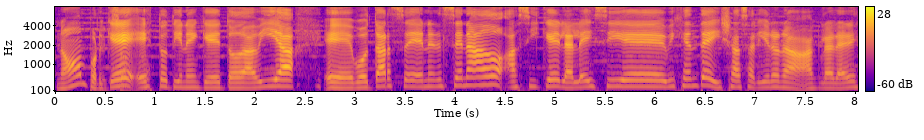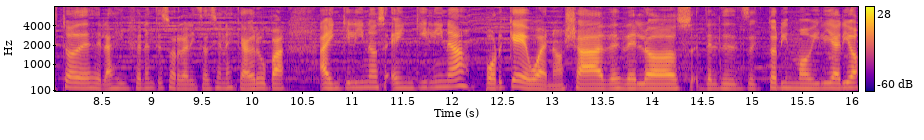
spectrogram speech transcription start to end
¿No? Porque esto tiene que todavía eh, votarse en el Senado, así que la ley sigue vigente y ya salieron a aclarar esto desde las diferentes organizaciones que agrupan a inquilinos e inquilinas, porque bueno, ya desde los desde el sector inmobiliario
